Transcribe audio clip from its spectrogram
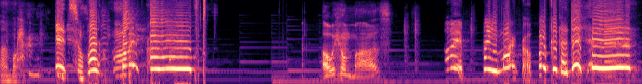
I'm on. It's like Minecraft. Are we on Mars? I play Minecraft Pocket Edition.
